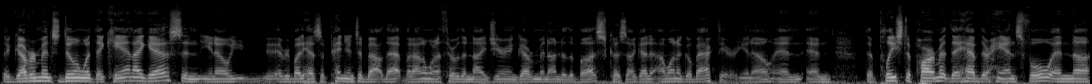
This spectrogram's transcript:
the government's doing what they can, I guess. And you know, everybody has opinions about that, but I don't want to throw the Nigerian government under the bus because I got I want to go back there. You know, and and the police department they have their hands full and. Uh,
